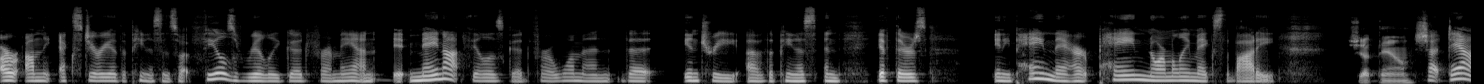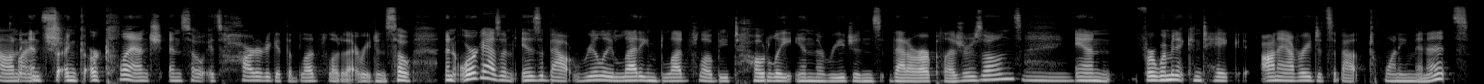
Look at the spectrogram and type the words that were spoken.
are on the exterior of the penis. And so it feels really good for a man. It may not feel as good for a woman, the entry of the penis. And if there's any pain there, pain normally makes the body Shut down. shut down and, so, and or clench and so it's harder to get the blood flow to that region. So an orgasm is about really letting blood flow be totally in the regions that are our pleasure zones. Mm. And for women it can take on average it's about 20 minutes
